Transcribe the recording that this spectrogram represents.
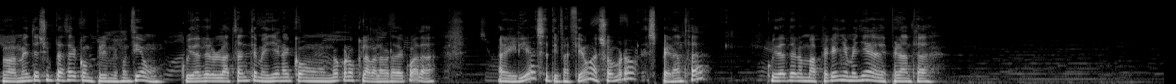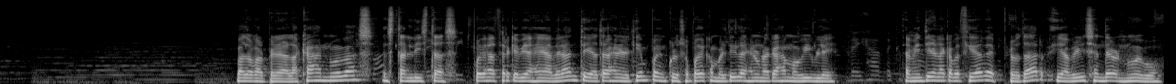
Nuevamente es un placer cumplir mi función. Cuidar de los lactantes me llena con... no conozco la palabra adecuada. ¿Alegría? ¿Satisfacción? ¿Asombro? ¿Esperanza? Cuidar de los más pequeños me llena de esperanza. Va a tocar pelear. Las cajas nuevas están listas. Puedes hacer que viajen adelante y atrás en el tiempo, incluso puedes convertirlas en una caja movible. También tiene la capacidad de explotar y abrir senderos nuevos.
